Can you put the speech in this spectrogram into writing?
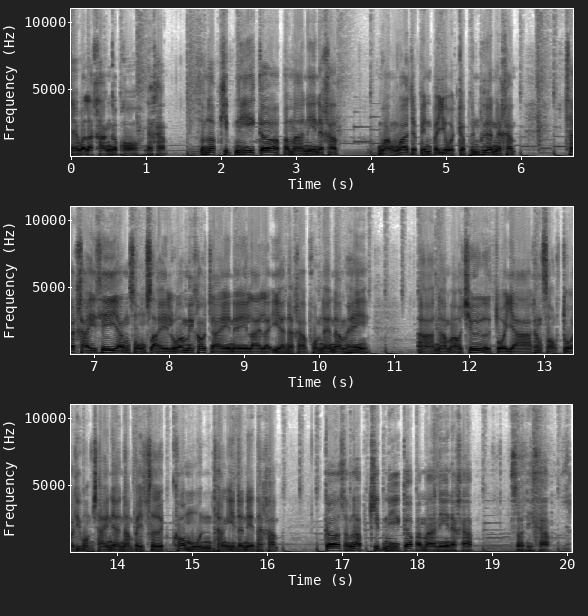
ใช้วันละครั้งก็พอนะครับสำหรับคลิปนี้ก็ประมาณนี้นะครับ หวังว่าจะเป็นประโยชน์กับเพื่อนๆนะครับ ถ้าใครที่ยังสงสัยหรือว่าไม่เข้าใจในรายละเอียดนะครับ ผมแนะนำให้อ่านำเอาชื่อตัวยาทั้ง 2 ตัวที่ผมใช้เนี่ยนำไปเซิร์ชข้อมูลทางอินเทอร์เน็ตนะครับ ก็สำหรับคลิปนี้ก็ประมาณนี้นะครับ สวัสดีครับ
